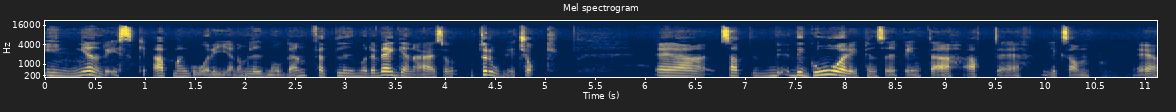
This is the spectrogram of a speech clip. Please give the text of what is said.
ingen risk att man går igenom livmodern för att livmoderväggen är så otroligt tjock. Eh, så att det går i princip inte att eh, liksom, eh,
